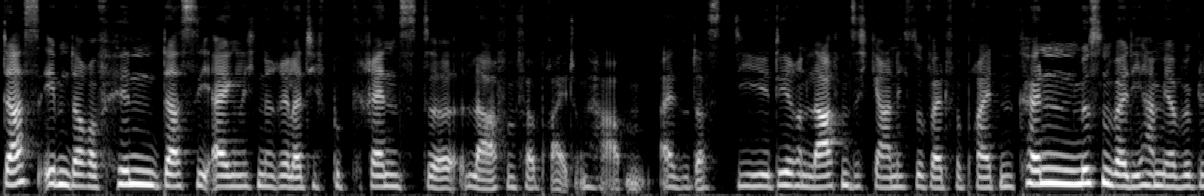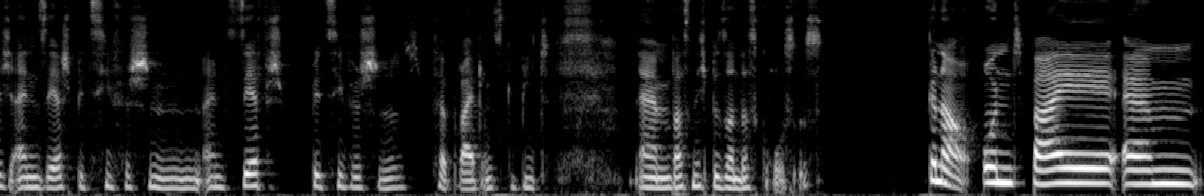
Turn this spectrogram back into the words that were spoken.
das eben darauf hin, dass sie eigentlich eine relativ begrenzte Larvenverbreitung haben. Also dass die, deren Larven sich gar nicht so weit verbreiten können müssen, weil die haben ja wirklich einen sehr spezifischen, ein sehr spezifisches Verbreitungsgebiet, ähm, was nicht besonders groß ist. Genau, und bei ähm,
